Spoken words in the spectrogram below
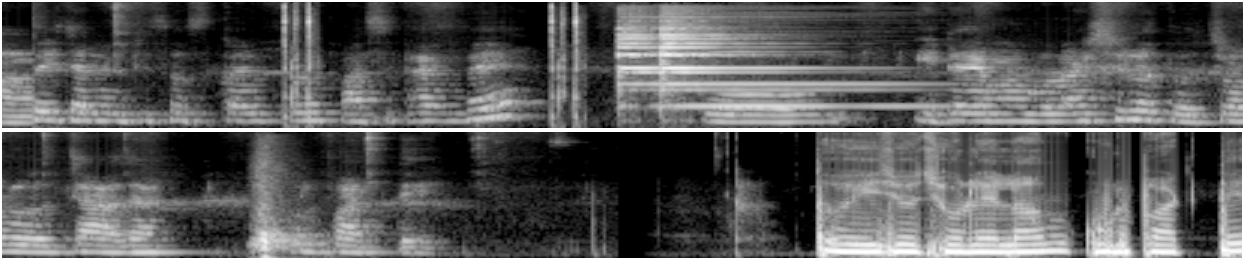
আর চ্যানেলটি সাবস্ক্রাইব করে পাশে থাকবে। তো এটাই আমার বলার ছিল, তো চলো যা যাক ফুল পাড়তে তো এই যে চলে এলাম কুল পাড়তে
